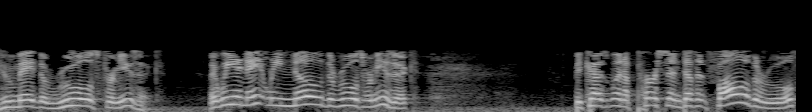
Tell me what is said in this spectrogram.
Who made the rules for music? Like we innately know the rules for music because when a person doesn't follow the rules,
